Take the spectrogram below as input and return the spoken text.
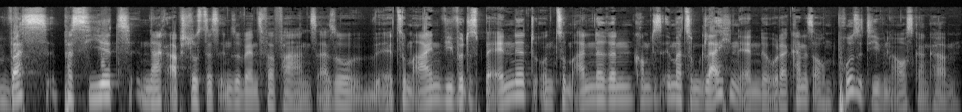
Was passiert nach Abschluss des Insolvenzverfahrens? Also äh, zum einen, wie wird es beendet und zum anderen, kommt es immer zum gleichen Ende oder kann es auch einen positiven Ausgang haben?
